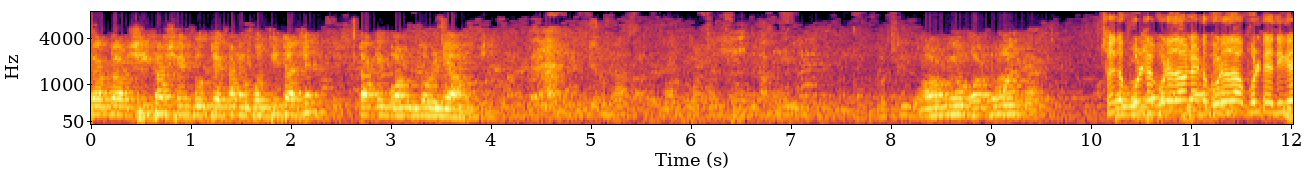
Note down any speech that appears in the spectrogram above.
ডক্টর শিখা সেনগুপ্ত এখানে উপস্থিত আছেন, তাকে বরণ করে নেওয়া হচ্ছে। মাননীয় বর্ধমান সঞ্জিত ফুলটা ঘুরে দাও না একটু ঘুরে দাও ফুলটা এদিকে।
